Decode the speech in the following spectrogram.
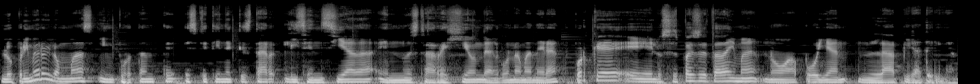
lo primero y lo más importante es que tiene que estar licenciada en nuestra región de alguna manera, porque eh, los espacios de Tadaima no apoyan la piratería.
